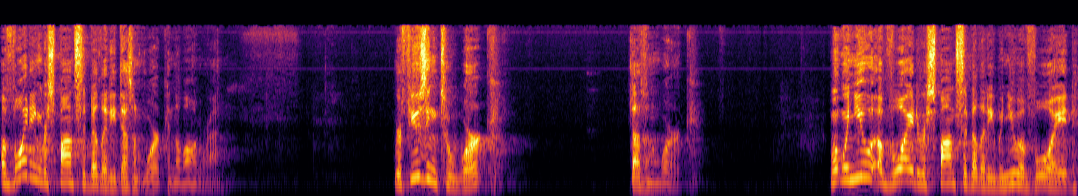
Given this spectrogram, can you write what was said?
avoiding responsibility doesn't work in the long run. Refusing to work doesn't work. When you avoid responsibility, when you avoid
